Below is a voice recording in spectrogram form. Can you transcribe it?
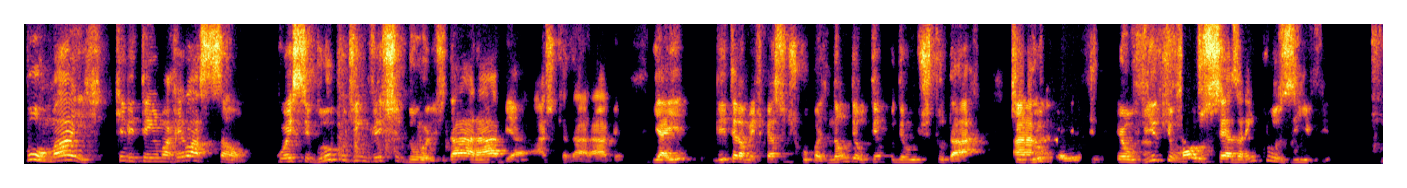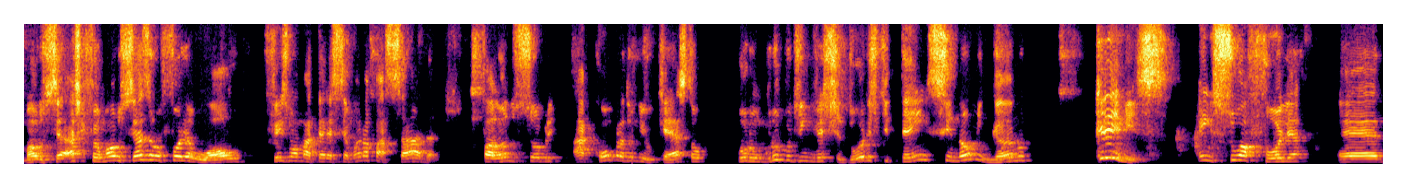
por mais que ele tenha uma relação com esse grupo de investidores da Arábia, acho que é da Arábia, e aí, literalmente, peço desculpas, não deu tempo de eu estudar que ah, grupo é esse. Eu vi que o Mauro César, inclusive, Mauro César, acho que foi o Mauro César ou foi o UOL, fez uma matéria semana passada falando sobre a compra do Newcastle por um grupo de investidores que tem, se não me engano, crimes em sua folha é,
